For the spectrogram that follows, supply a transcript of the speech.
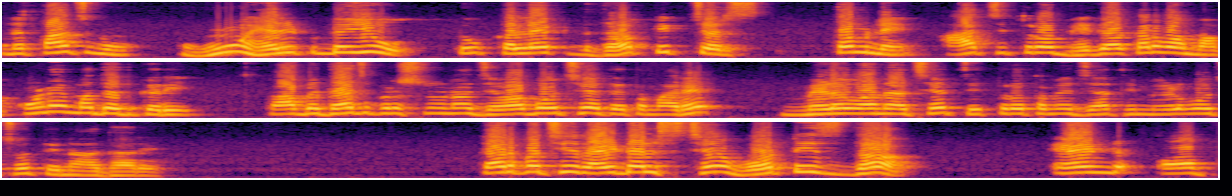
અને પાંચમું who help you to collect the pictures તમને આ ચિત્રો ભેગા કરવામાં કોણે મદદ કરી? તો આ બધા જ પ્રશ્નોના જવાબો છે તે તમારે મેળવવાના છે. ચિત્રો તમે જ્યાંથી મેળવો છો તેના આધારે. ત્યાર પછી રાઇડલ્સ છે what is the end of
